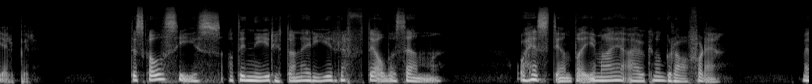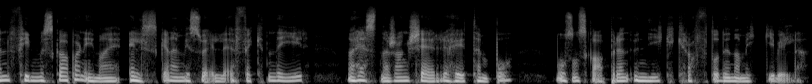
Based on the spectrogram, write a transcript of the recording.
hjelper. Det skal sies at de ni rytterne rir røft i alle scenene, og hestejenta i meg er jo ikke noe glad for det, men filmskaperen i meg elsker den visuelle effekten det gir når hestene sjangerer i høyt tempo, noe som skaper en unik kraft og dynamikk i bildet.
